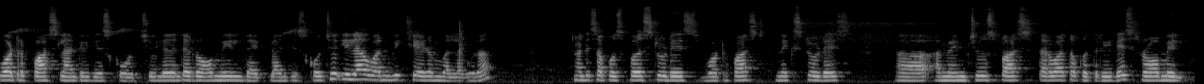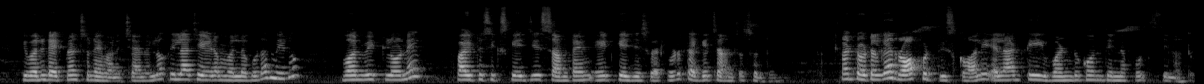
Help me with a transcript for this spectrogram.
water fast లాంటివి చేసుకోవచ్చు. లేదంటే రా మీల్ డైట్ ప్లాన్ చేసుకోవచ్చు. ఇలా వన్ వీక్ చేయడం వల్ల కూడా అంటే suppose first two days water fast next two days I mean juice fast తర్వాత ఒక త్రీ డేస్ రా మీల్ ఇవన్నీ డైట్ ప్లాన్స్ ఉన్నాయి మన ఛానల్లో ఇలా చేయడం వల్ల కూడా మీరు వన్ వీక్లోనే five to six kgs some time eight kgs వరకు కూడా తగ్గే ఛాన్సెస్ ఉంటుంది. కానీ టోటల్గా రా ఫుడ్ తీసుకోవాలి. ఎలాంటి వండుకొని తిన్న ఫుడ్స్ తినొద్దు.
